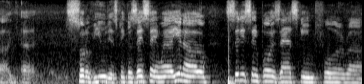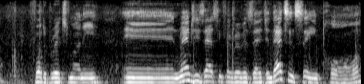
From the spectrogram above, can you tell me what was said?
uh, uh, sort of view this, because they say, well, you know, City St. Paul is asking for, uh, for the bridge money, and Ramsey's asking for River's Edge, and that's in St. Paul.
